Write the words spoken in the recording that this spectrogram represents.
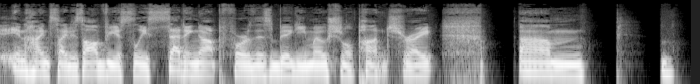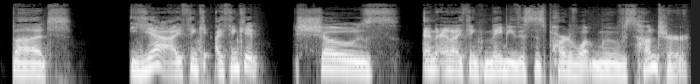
in hindsight is obviously setting up for this big emotional punch, right? Um, but yeah, I think, I think it shows, and, and I think maybe this is part of what moves Hunter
